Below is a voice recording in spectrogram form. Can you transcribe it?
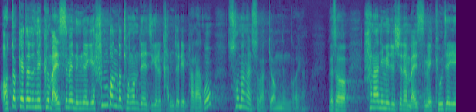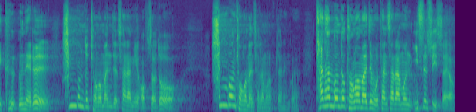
어떻게 해서든지 그 말씀의 능력이 한 번 더 경험되지기를 간절히 바라고 소망할 수밖에 없는 거예요. 그래서 하나님이 주시는 말씀의 교제의 그 은혜를 한 번도 경험한 사람이 없어도 한 번 경험한 사람은 없다는 거예요. 단 한 번도 경험하지 못한 사람은 있을 수 있어요.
